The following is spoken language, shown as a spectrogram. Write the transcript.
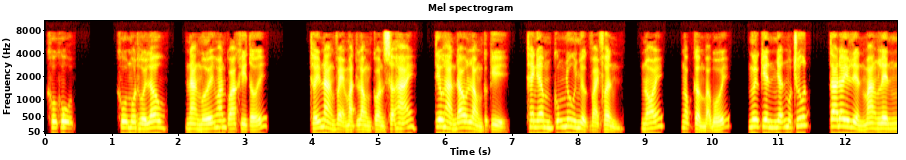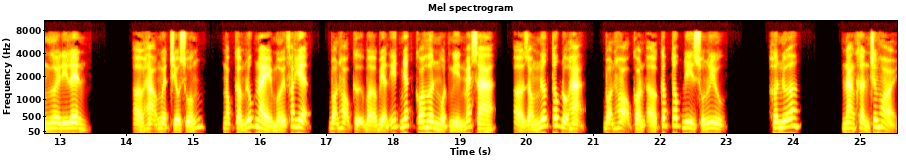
Khu khu. Khu một hồi lâu, nàng mới hoan quá khí tới. Thấy nàng vẻ mặt lòng còn sợ hãi, tiêu hàn đau lòng cực kỳ, thanh âm cũng nhu nhược vài phần, nói, Ngọc Cẩm bà bối, ngươi kiên nhẫn một chút, ta đây liền mang lên ngươi đi lên. Ở hạo nguyệt chiếu xuống, Ngọc Cẩm lúc này mới phát hiện, bọn họ cự bờ biển ít nhất có hơn 1.000 mét xa, ở dòng nước tốc độ hạ, bọn họ còn ở cấp tốc đi xuống lưu. Hơn nữa, nàng khẩn trương hỏi,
